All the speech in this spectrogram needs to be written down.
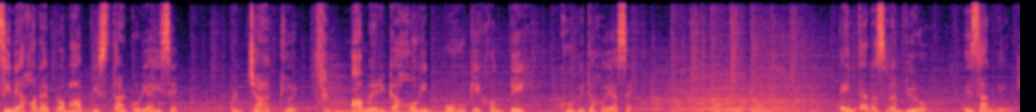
চীনে সদায় প্ৰভাৱ বিস্তাৰ কৰি আহিছে আৰু যাক লৈ আমেৰিকা সহিত বহুকেইখন দেশ ক্ষোভিত হৈ আছে। ইণ্টাৰনেশ্যনেল ব্যুৰ ইছান নিউজ।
